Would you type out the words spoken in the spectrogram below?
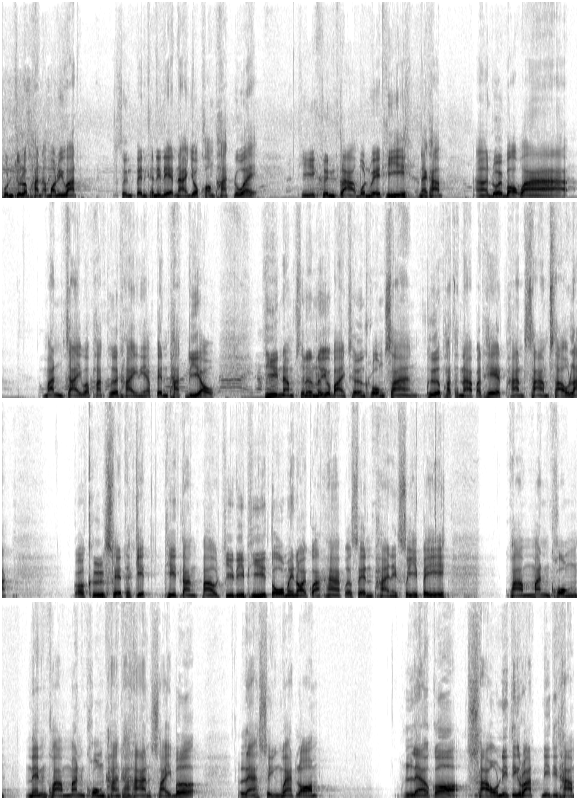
คุณจุลพันธ์อมรวิวัฒน์ซึ่งเป็นคนดิเดตนายกของพักด้วยที่ขึ้นกล่าวบนเวทีนะครับโดยบอกว่า มั่นใจว่าพักเพื่อไทยเนี่ยเป็นพักเดียวที่นำเสนอนโยบายเชิงโครงสร้างเพื่อพัฒนาประเทศผ่านสามเสาหลัก ก็คือเศรษฐกิจที่ตั้งเป้า GDP โตไม่น้อยกว่า 5%ภายใน 4 ปี ความมั่นคง เน้นความมั่นคงทางทหารไซเบอร์ และสิ่งแวดล้อม แล้วก็เสานิติรัฐนิติธรรม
